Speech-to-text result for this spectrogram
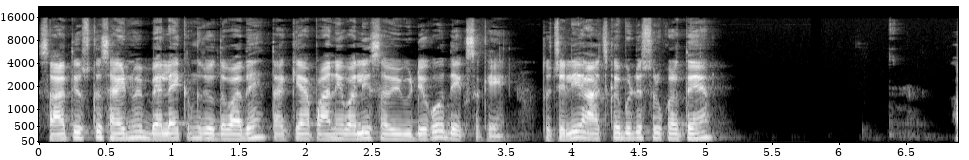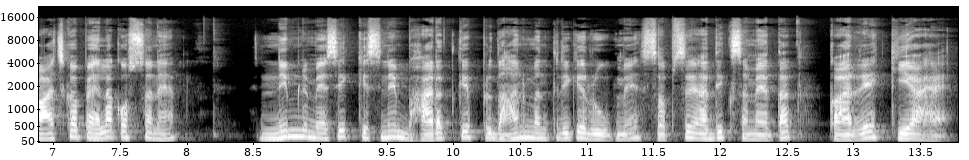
साथ ही उसके साइड में बेल आइकन जो दबा दें, ताकि आप आने वाली सभी वीडियो को देख सकें। तो चलिए आज का वीडियो शुरू करते हैं। आज का पहला क्वेश्चन है, निम्न में से किसने भारत के प्रधानमंत्री के रूप में सबसे अधिक समय तक कार्य किया है?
